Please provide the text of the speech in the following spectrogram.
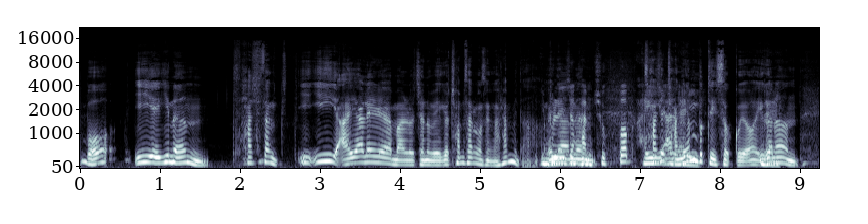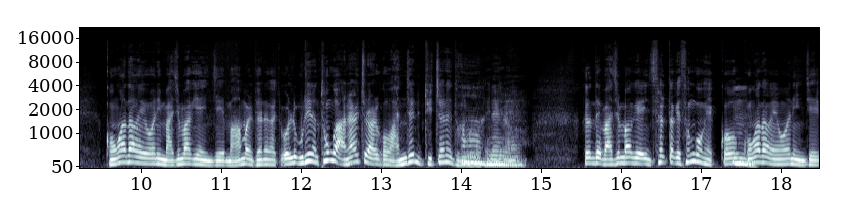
뭐 이 얘기는 사실상 이, 이 IRL이야말로 저는 외교 참사라고 생각합니다. 인플레이션 감축법 IRL. 사실 작년부터 있었고요. 이거는 네. 공화당 의원이 마지막에 이제 마음을 변해가지고 원래 우리는 통과 안 할 줄 알고 완전히 뒷전에 둔 아, 거거든요. 그런데 마지막에 설득에 성공했고 음. 공화당 의원이 이제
